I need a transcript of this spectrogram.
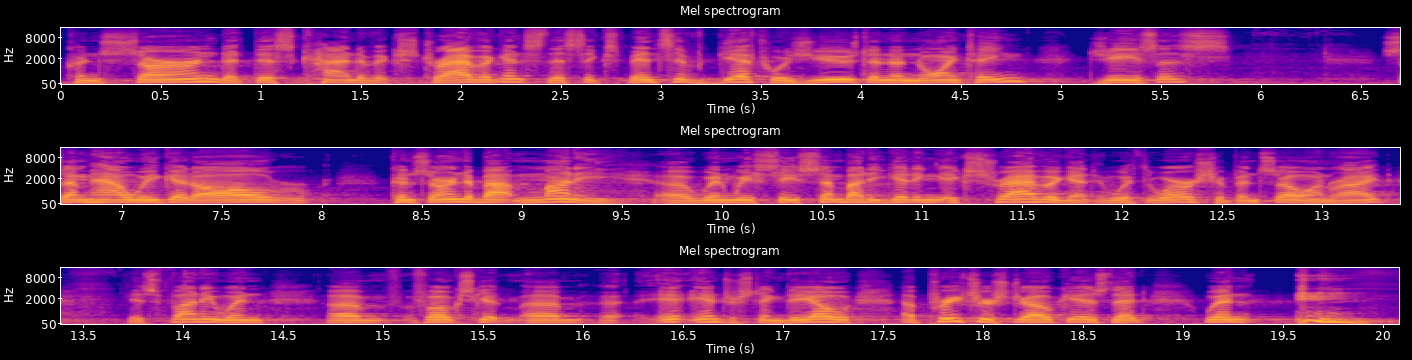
concerned that this kind of extravagance, this expensive gift, was used in anointing Jesus. Somehow we get all concerned about money uh, when we see somebody getting extravagant with worship and so on, right? It's funny when um, folks get um, interesting. The old preacher's joke is that when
